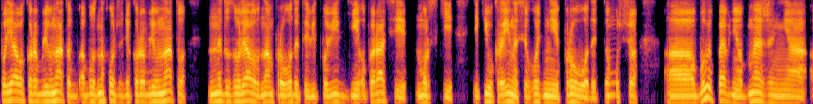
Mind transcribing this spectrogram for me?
поява кораблів НАТО або знаходження кораблів НАТО не дозволяло б нам проводити відповідні операції морські, які Україна сьогодні проводить, тому що е, були певні обмеження, е,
